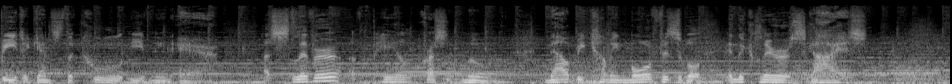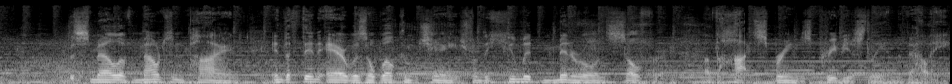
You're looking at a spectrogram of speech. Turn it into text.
beat against the cool evening air, a sliver of pale crescent moon now becoming more visible in the clearer skies. The smell of mountain pine in the thin air was a welcome change from the humid mineral and sulfur of the hot springs previously in the valley.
